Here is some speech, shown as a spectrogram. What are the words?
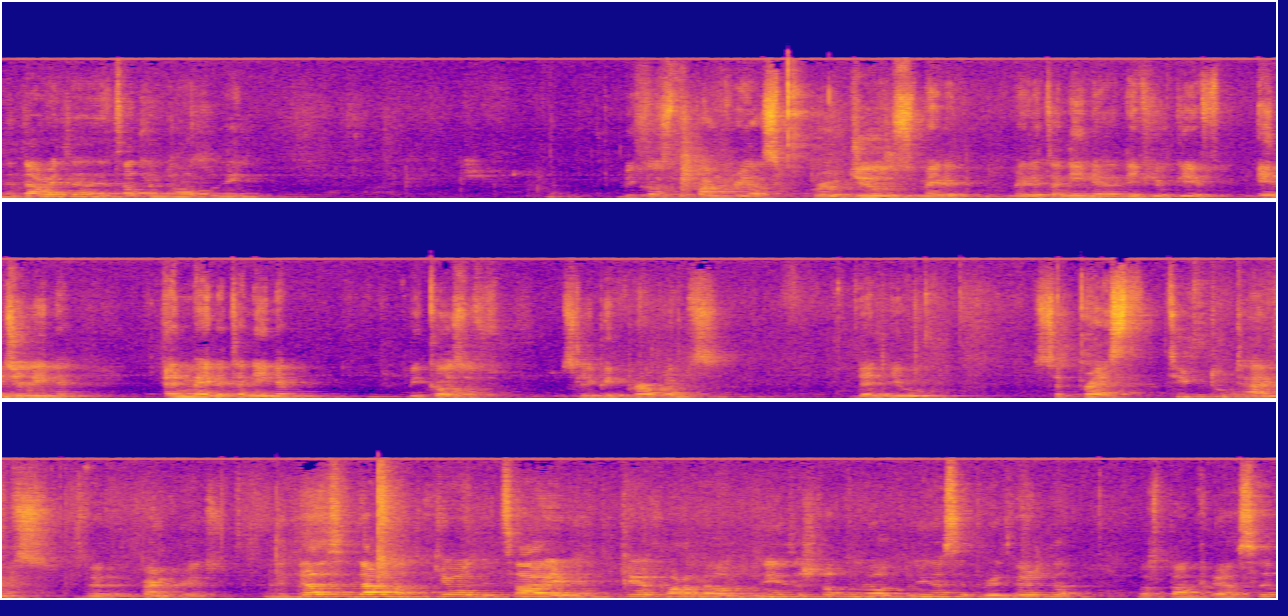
Не давайте на децата мелатонин, because the pancreas produce mel- melatonin and if you give insulin and melatonin because of sleeping problems, then you suppress two, two times the pancreas. Не трябва да се дава на такива деца или на такива хора мелатонин, защото мелатонина се произвежда в панкреаса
